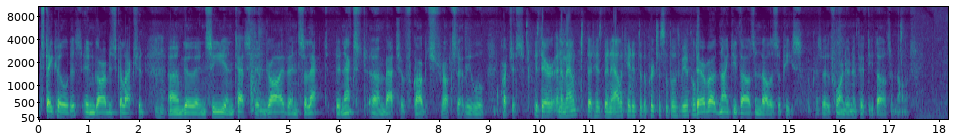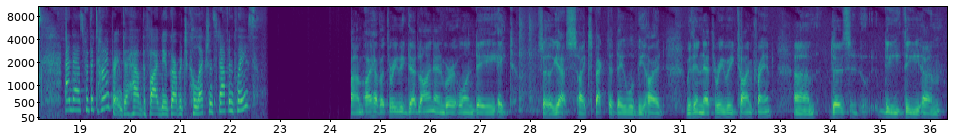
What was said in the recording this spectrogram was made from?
stakeholders in garbage collection mm-hmm. um, go and see and test and drive and select the next um, batch of garbage trucks that we will purchase. Is there an amount that has been allocated to the purchase of those vehicles? They're about $90,000 a piece, okay. so $450,000. And as for the time frame to have the five new garbage collection staff in place? Um, I have a three-week deadline, and we're on day eight. So yes, I expect that they will be hired within that three-week time frame. Um, there's the the um,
